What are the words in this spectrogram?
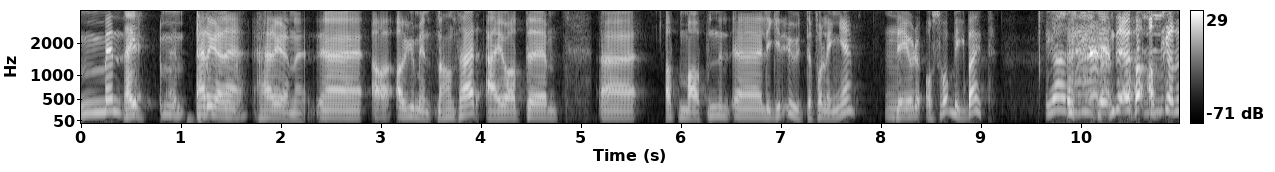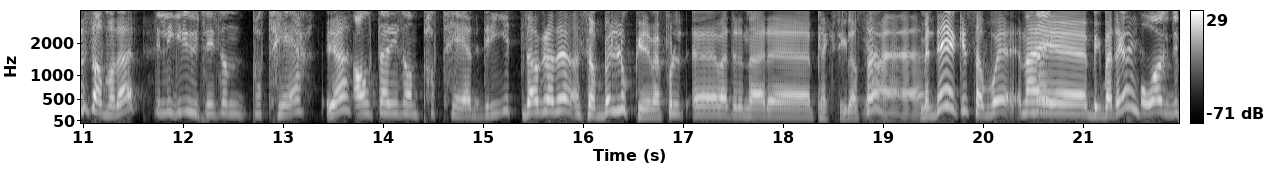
Men Nei. mm, her er greiene. Her er greiene. Uh, argumentene hans her er jo at, eh, at maten uh, ligger ute for lenge. Det gjør det også på Big Bite. Ja, det, ligger- Det er jo akkurat det samme der. det ligger ute i sånn paté. Ja. Alt er i sånn paté-drit. Det er akkurat det. Subway lukker i hvert fall uh, vet du, den der uh, pleksiglasset. Ja, ja. Men det gjør ikke Subway Nei, Nei. eh, Big Bite engang. Og du,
